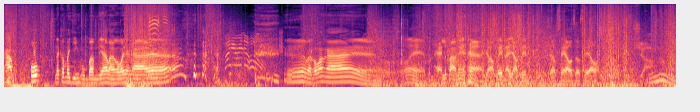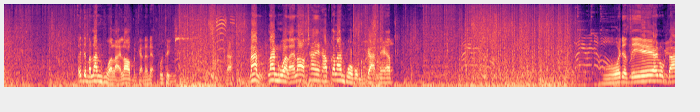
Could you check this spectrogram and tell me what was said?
ครับปุ๊บ แล้วก็มายิงผมแบบเนี้ยหมายความว่ายังไงเออหมายความว่าไงโอ้ยเป็นแผนหรือเปล่าเนี่ยหยอกเล่นนะหยอกเล่นแซวแซวแซวแซว Headshot. อืมเอ้ยแต่มันลั่นหัวหลายรอบเหมือนกันนะเนี่ยพูดถึงนะลั่นลั่นหัวหลายรอบใช่ครับ ก็ลั่นหัวผมเหมือนกันนะครับโอ้ยเดี๋ยวสิให้ผมได้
